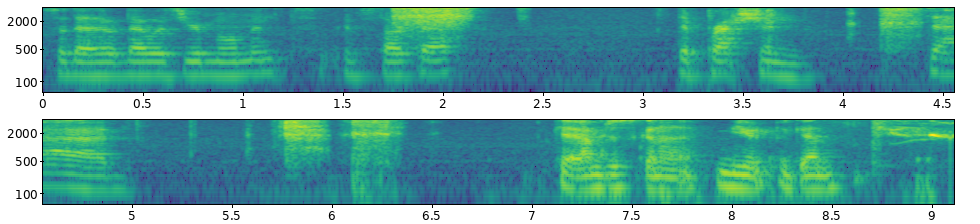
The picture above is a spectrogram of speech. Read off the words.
So that that was your moment in StarCraft? Depression. Sad. okay, I'm just gonna mute again.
